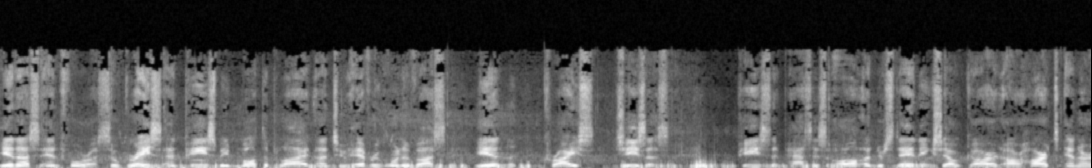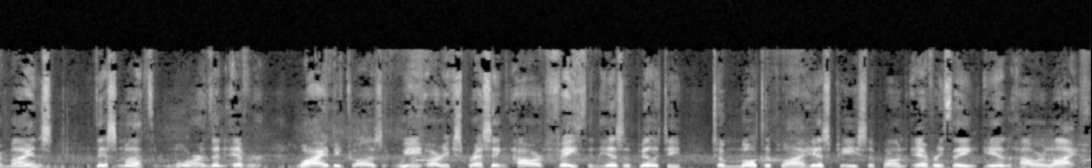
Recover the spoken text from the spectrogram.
in us and for us. So grace and peace be multiplied unto every one of us in Christ Jesus. Peace that passes all understanding shall guard our hearts and our minds this month more than ever. Why? Because we are expressing our faith in His ability to multiply His peace upon everything in our life.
